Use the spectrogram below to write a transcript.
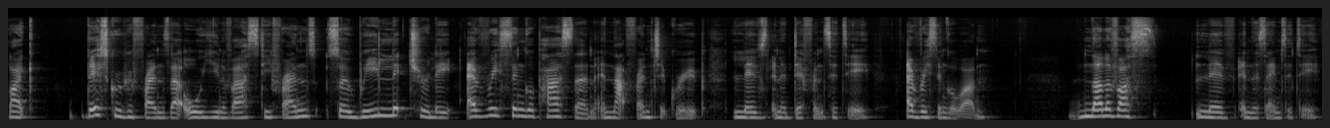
like, this group of friends, they're all university friends. So we literally, every single person in that friendship group lives in a different city. Every single one. None of us live in the same city.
